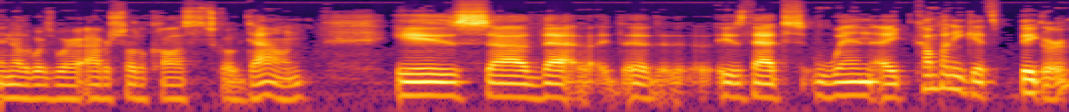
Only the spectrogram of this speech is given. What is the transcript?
in other words, where average total costs go down, is uh, that uh, is that when a company gets bigger,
